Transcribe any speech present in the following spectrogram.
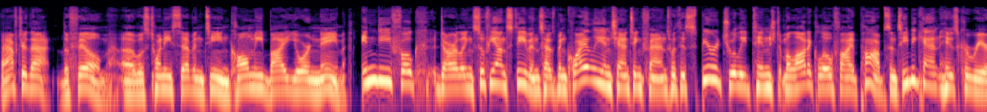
After that, the film uh, was 2017, Call Me By Your Name. Indie folk darling Sufjan Stevens has been quietly enchanting fans with his spiritually tinged melodic lo-fi pop since he began his career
